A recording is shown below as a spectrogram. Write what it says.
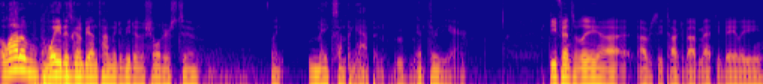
a lot of weight is going to be on Tommy DeVito's shoulders to like make something happen hmm in, through the air. Defensively, uh, obviously talked about Matthew Bailey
